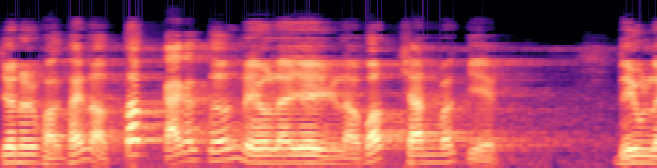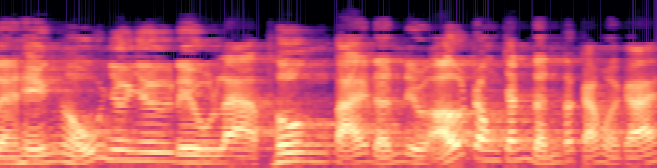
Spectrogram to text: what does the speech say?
Cho nên Phật thấy là tất cả các tướng đều là gì? Là bất sanh, bất diệt. Đều là hiện hữu như như, Đều là thương tại định, Đều ở trong chánh định tất cả mọi cái.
